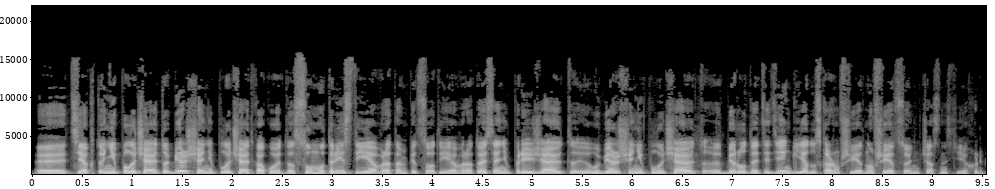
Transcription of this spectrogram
Э, Те, кто не получают убежище, они получают какую-то сумму, 300 евро, там, 500 евро. То есть они приезжают, э, убежище не получают, э, берут эти деньги, едут, скажем, в Швецию. Ну, в Швецию они, в частности, ехали.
